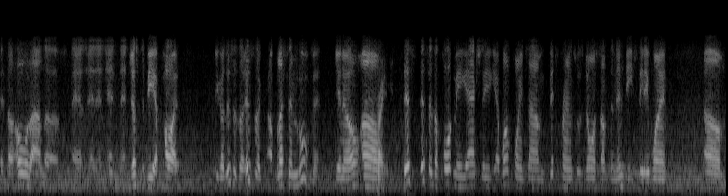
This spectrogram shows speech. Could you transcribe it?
it's a whole lot of love, and and and, and just to be a part, because this is a this is a, a blessing movement. You know, um, Right. this this has afforded me actually at one point in time Bit Friends was doing something in DC. They wanted um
